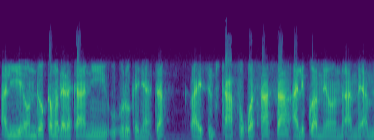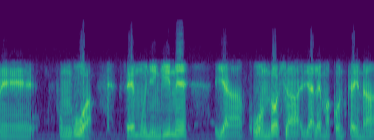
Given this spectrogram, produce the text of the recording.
aliyeondoka madarakani Uhuru Kenyatta, rais mstaafu kwa sasa, alikuwa amefungua ame- sehemu nyingine ya kuondosha yale makonteina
